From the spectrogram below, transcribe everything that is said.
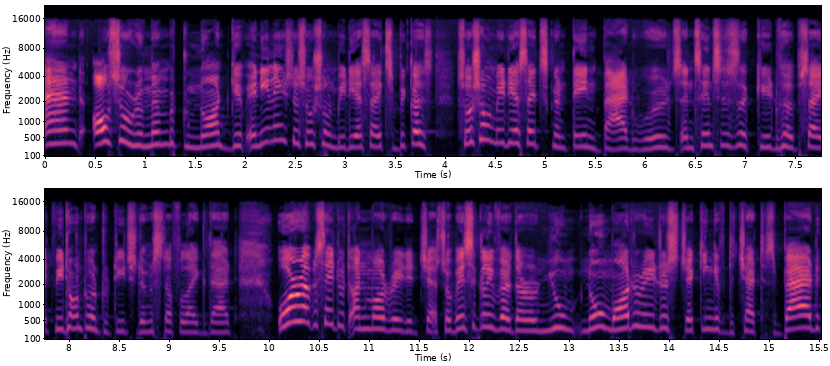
and also remember to not give any links to social media sites because social media sites contain bad words. And since it's a kid website we don't want to teach them stuff like that. Or website with unmoderated chat. So basically where there are new no moderators checking if the chat is bad.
